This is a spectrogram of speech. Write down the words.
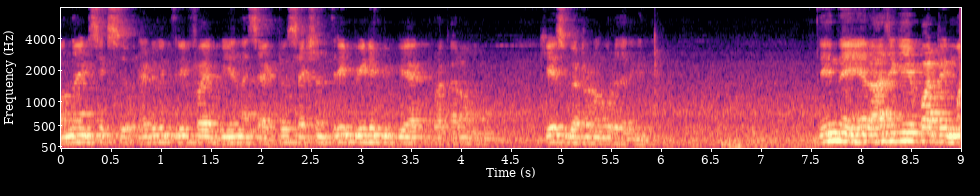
one nine six read three five BNS act section three PDPP act ప్రకారం కేసు కట్టడం కూడా జరిగింది. దీన్ని రాజకీయ పార్టీ మ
